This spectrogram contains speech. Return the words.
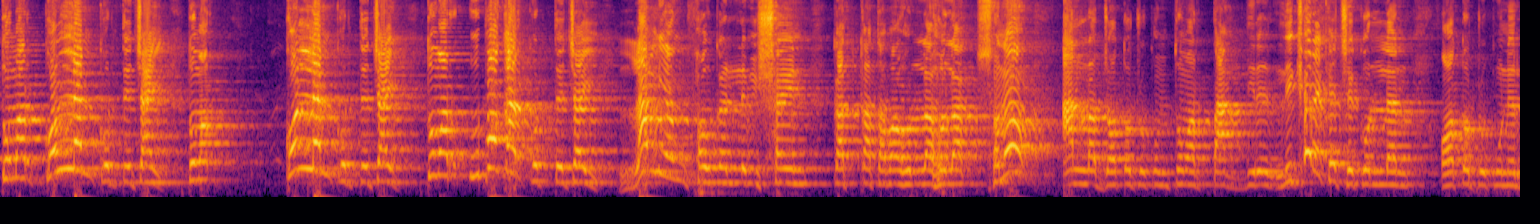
তোমার কল্যাণ করতে চাই তোমার কল্যাণ করতে চাই তোমার উপকার করতে চাই লামিয়াং ফাউকাল্লেবি শাইন কাত কাতাবাহুল্লাহ শোনো আল্লাহ যতটুকুন তোমার তাকদিরে লিখে রেখেছে করলেন, অতটুকুনের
